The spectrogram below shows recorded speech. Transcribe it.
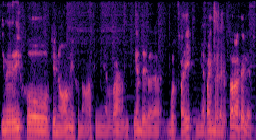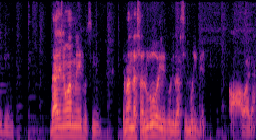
Y me dijo que no, me dijo, no, si mi papá entiende, la- vos sabés, que mi papá Sí. inventó la tele, así que dale nomás, me dijo, si te manda saludos y dijo que lo hacís muy bien. Ah, bacán.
